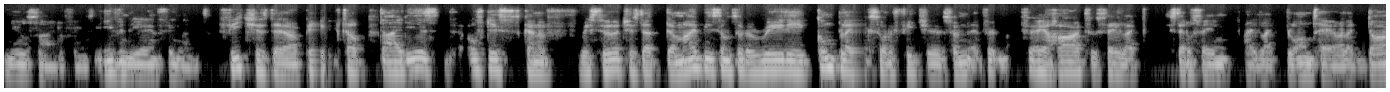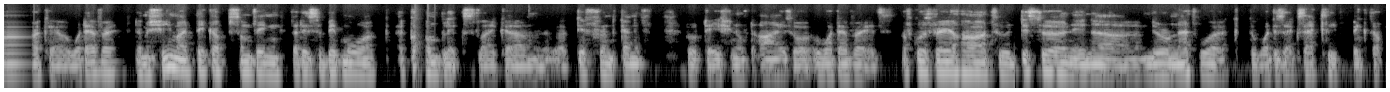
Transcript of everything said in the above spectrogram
male side of things, even here in Finland. Features that are picked up, the ideas of this kind of research is that there might be some sort of really complex sort of features and very hard to say like instead of saying I like blonde hair or like dark hair or whatever, the machine might pick up something that is a bit more uh, complex, like uh, a different kind of rotation of the eyes or, or, whatever. It's of course very hard to discern in a neural network what is exactly picked up.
